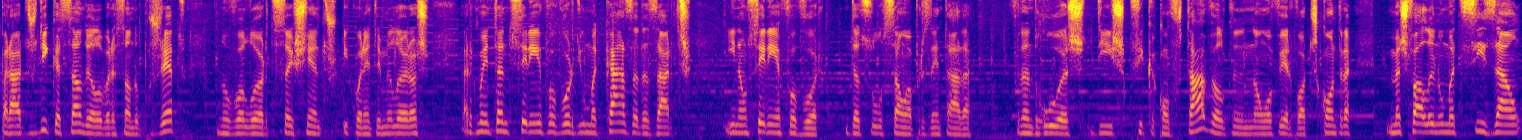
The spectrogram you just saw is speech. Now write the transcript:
para a adjudicação da elaboração do projeto, no valor de 640 mil euros, argumentando serem a favor de uma Casa das Artes e não serem a favor da solução apresentada. Fernando Ruas diz que fica confortável de não haver votos contra, mas fala numa decisão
